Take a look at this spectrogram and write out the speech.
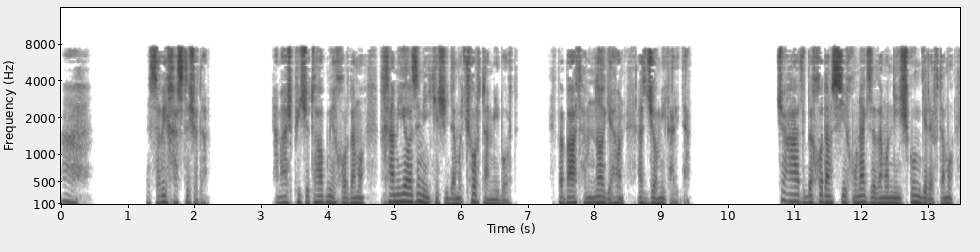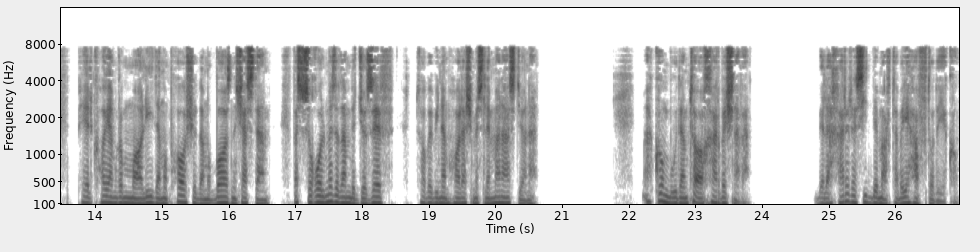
آه، حسابی خسته شدم. همش پیچ و تاب میخوردم و خمیازه میکشیدم و چرتم می‌برد و بعد هم ناگهان از جا میپریدم. چقدر به خودم سیخونک زدم و نیشگون گرفتم و پلکهایم رو مالیدم و پا شدم و باز نشستم و سقلمه زدم به جوزف تا ببینم حالش مثل من است یا نه. محکوم بودم تا آخر بشنوم. بالاخره رسید به مرتبه هفتاد و یکم.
